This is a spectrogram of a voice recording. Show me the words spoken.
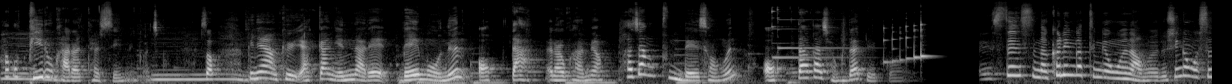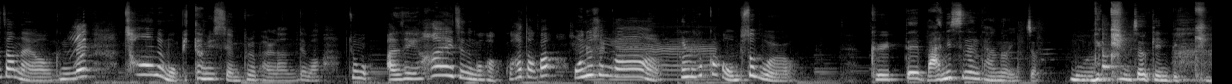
하고 음. B로 갈아탈 수 있는 거죠. 음. 그래서 그냥 그 약간 옛날에 내모는 없다라고 하면 화장품 내성은 없다가 정답일 거예요. 에센스나 크림 같은 경우에는 아무래도 신경을 쓰잖아요. 근데 처음에 뭐 비타민C 앰플 발랐는데 막 좀 안색이 하얘지는 것 같고 하다가 어느 순간 별로 효과가 없어 보여요. 그때 많이 쓰는 단어 있죠. 뭐요? 느낌적인 느낌.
